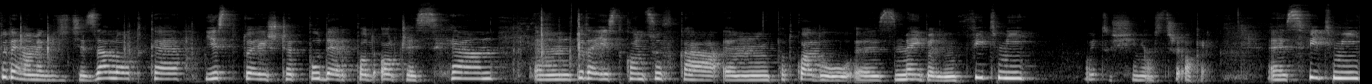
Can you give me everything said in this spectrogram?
Tutaj mam, jak widzicie, zalotkę. Jest tutaj jeszcze puder pod oczy z Hean. Tutaj jest końcówka podkładu e, z Maybelline Fit Me. Oj, coś się nie ostrzy. Ok. E, Z Fit Me.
